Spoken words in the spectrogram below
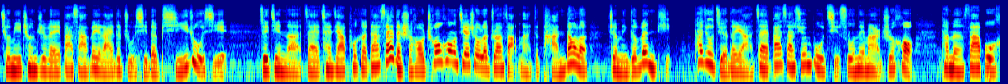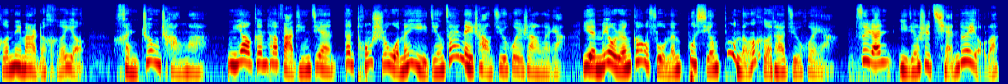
球迷称之为巴萨未来的主席的皮主席，最近呢，在参加扑克大赛的时候抽空接受了专访嘛，就谈到了这么一个问题。他就觉得呀，在巴萨宣布起诉内马尔之后，他们发布和内马尔的合影很正常嘛。你要跟他法庭见，但同时我们已经在那场聚会上了呀，也没有人告诉我们不行，不能和他聚会呀。虽然已经是前队友了，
